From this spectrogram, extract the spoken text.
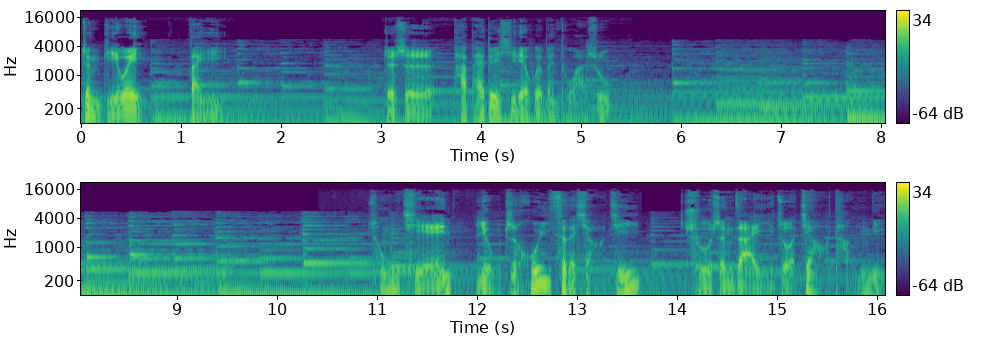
郑迪卫翻译。这是派派对系列绘本图画书。从前有只灰色的小鸡。出生在一座教堂里，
